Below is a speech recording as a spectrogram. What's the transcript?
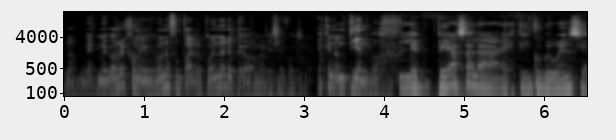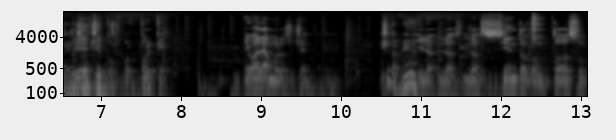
No, me, me corrijo a mí mismo, no fue un palo, porque no le pegó a Michael J. Fox. Es que no entiendo. Le pegas a la este, incongruencia de los Sí, es 80. tipo, ¿por, por qué? Igual amo los 80. Yo también. Y lo- los, los siento con toda su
